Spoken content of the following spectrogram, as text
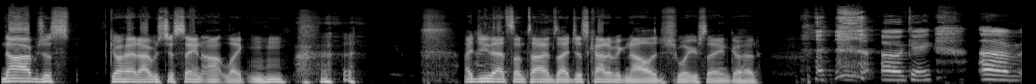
No, I'm just go ahead. I was just saying, uh, like, mm-hmm. I do that sometimes. I just kind of acknowledge what you're saying. Go ahead. Okay. Um,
